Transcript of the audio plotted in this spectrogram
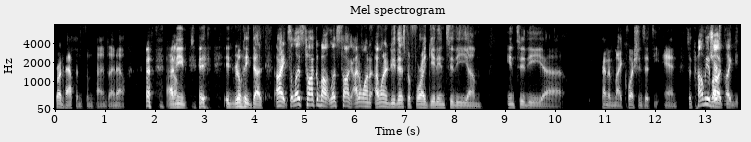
What happens sometimes. I know. I well, mean, it, it, really does. All right, so let's talk about. Let's talk. I don't want to. I want to do this before I get into the um into the uh kind of my questions at the end. So tell me sure. about like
